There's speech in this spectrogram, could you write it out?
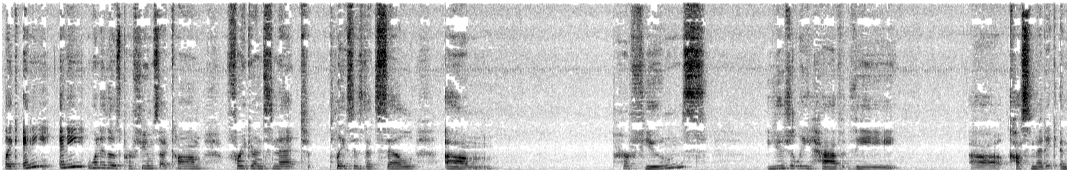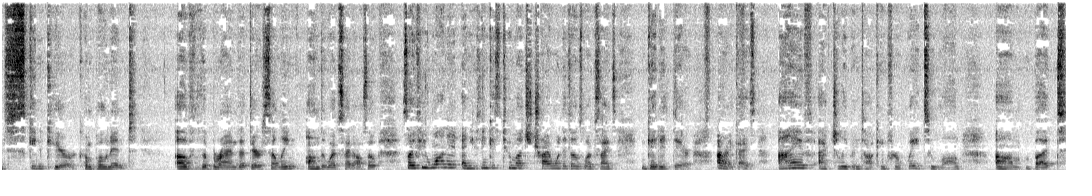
like any any one of those perfumes.com, FragranceNet places that sell um, perfumes usually have the uh, cosmetic and skincare component of the brand that they're selling on the website also. So if you want it and you think it's too much, try one of those websites, get it there. All right, guys, I've actually been talking for way too long, um, but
